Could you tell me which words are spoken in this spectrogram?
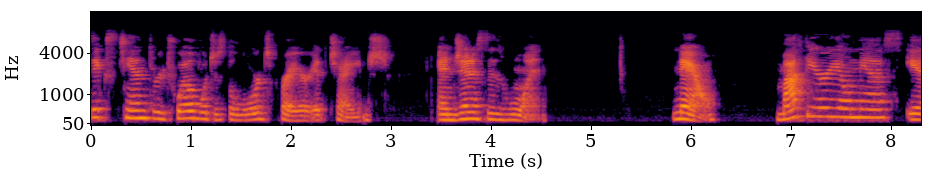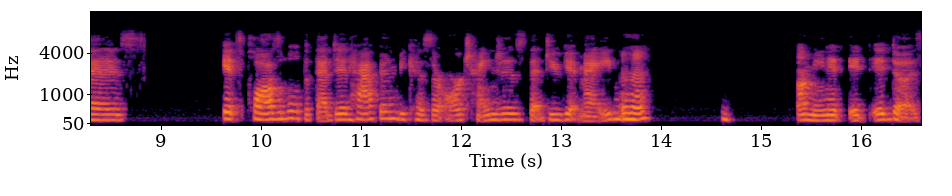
6 10 through 12, which is the Lord's Prayer, it changed, and Genesis 1. Now, my theory on this is it's plausible that that did happen because there are changes that do get made. hmm I mean, it, it, it does.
